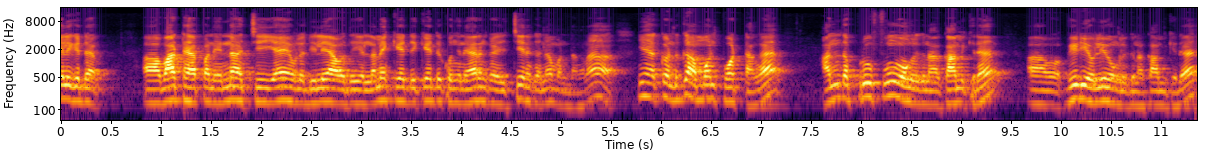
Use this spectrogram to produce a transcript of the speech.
கேள்வி கேட்டேன். வாட் ஹேப்பன் என்னாச்சு? ஏன் இவ்வளோ டிலே ஆகுது? எல்லாமே கேட்டு கேட்டு கொஞ்சம் நேரம் கழிச்சு எனக்கு என்ன பண்ணிட்டாங்கன்னா என் அக்கௌண்ட்டுக்கு அமௌண்ட் போட்டாங்க. அந்த ப்ரூஃபும் உங்களுக்கு நான் காமிக்கிறேன். வீடியோலையும் உங்களுக்கு நான் காமிக்கிறேன்.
